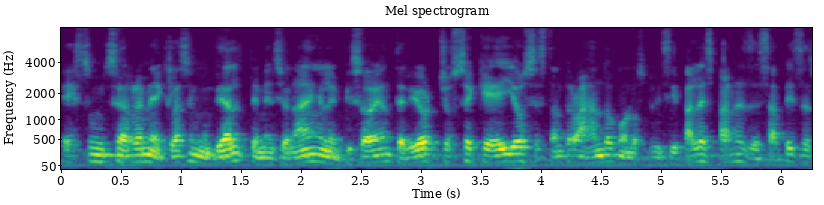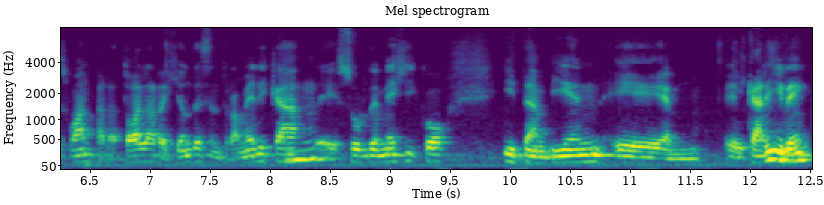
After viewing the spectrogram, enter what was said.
es un CRM de clase mundial. Te mencionaba en el episodio anterior. Yo sé que ellos están trabajando con los principales partners de SAP Business One para toda la región de Centroamérica, sur de México y también eh, el Caribe.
